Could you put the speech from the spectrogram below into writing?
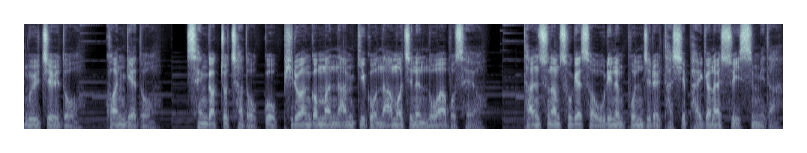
물질도, 관계도, 생각조차도 꼭 필요한 것만 남기고 나머지는 놓아보세요. 단순함 속에서 우리는 본질을 다시 발견할 수 있습니다.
